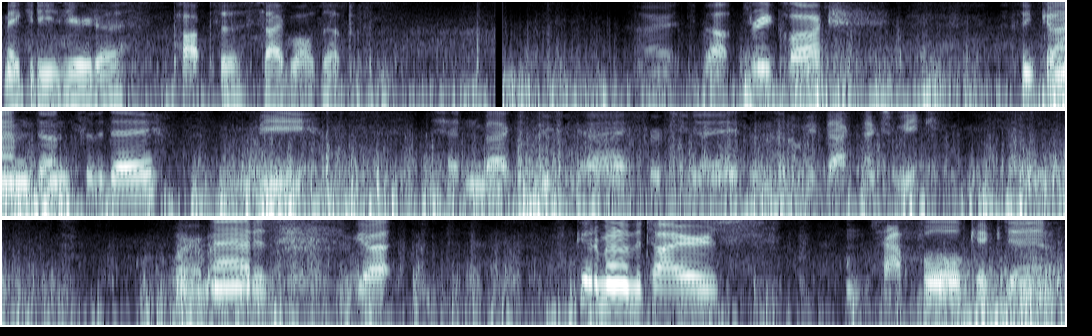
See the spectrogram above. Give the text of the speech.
Make it easier to pop the sidewalls up. All right, it's about three o'clock think I'm done for the day. I'll be heading back to Big Sky for a few days and then I'll be back next week. Where I'm at is I've got a good amount of the tires, almost half full, kicked in.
